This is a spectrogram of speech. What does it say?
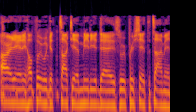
All right, Andy. Hopefully, we'll get to talk to you at media day. So we appreciate the time, Andy.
